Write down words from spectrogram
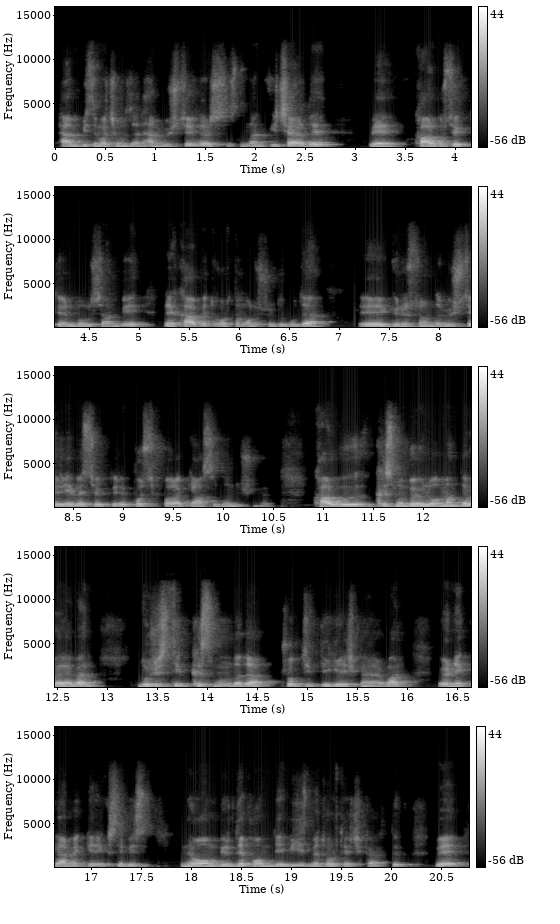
hem bizim açımızdan hem müşteriler açısından içeride ve kargo sektöründe oluşan bir rekabet ortamı oluşturdu. Bu da e, günün sonunda müşteriye ve sektöre pozitif olarak yansıdığını düşünüyorum. Kargo kısmı böyle olmakla beraber lojistik kısmında da çok ciddi gelişmeler var. Örnek vermek gerekirse biz Neon bir depom diye bir hizmet ortaya çıkarttık ve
